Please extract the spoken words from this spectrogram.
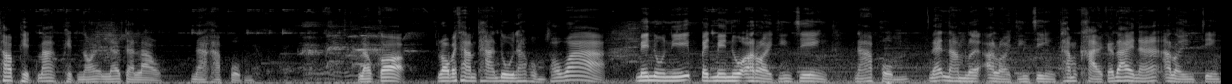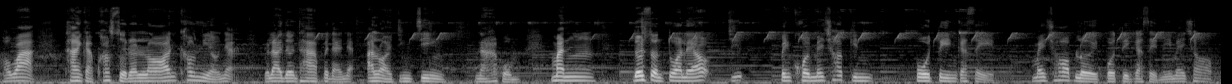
ชอบเผ็ดมากเผ็ดน้อยแล้วแต่เรานะครับผม แล้วก็ลองไปทำทานดูนะครับผมเพราะว่าเมนูนี้เป็นเมนูอร่อยจริง ๆ นะผมแนะนำเลยอร่อยจริง ๆทำขายก็ได้นะ อร่อยจริง ๆ เพราะว่าทานกับข้าวสวยร้อนๆข้าวเหนียวเนี่ยเวลาเดินทางไปไหนเนี่ยอร่อยจริง ๆ นะครับผมมันโดยส่วนตัวแล้วจิเป็นคนไม่ชอบกินโปรตีนเกษตร ไม่ชอบเลยโปรตีนเกษตรนี้ไม่ชอบ แ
